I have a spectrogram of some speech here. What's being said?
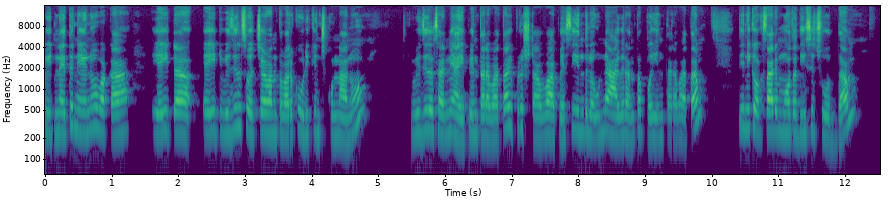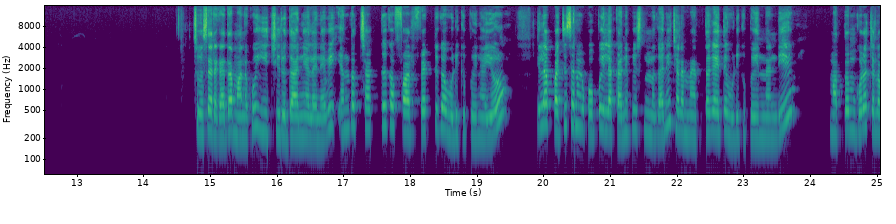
వీటిని అయితే నేను ఒక ఎయిట్ ఎయిట్ విజిల్స్ వచ్చేంత వరకు ఉడికించుకున్నాను. విజిల్స్ అన్నీ అయిపోయిన తర్వాత ఇప్పుడు స్టవ్ ఆపేసి ఇందులో ఉన్న ఆవిరంతా పోయిన తర్వాత దీనికి ఒకసారి మూత తీసి చూద్దాం. చూసారు కదా మనకు ఈ చిరుధాన్యాలు అనేవి ఎంత చక్కగా పర్ఫెక్ట్గా ఉడికిపోయినాయో. ఇలా పచ్చిశనగపప్పు ఇలా కనిపిస్తుంది కానీ చాలా మెత్తగా అయితే ఉడికిపోయిందండి. మొత్తం కూడా చాలా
